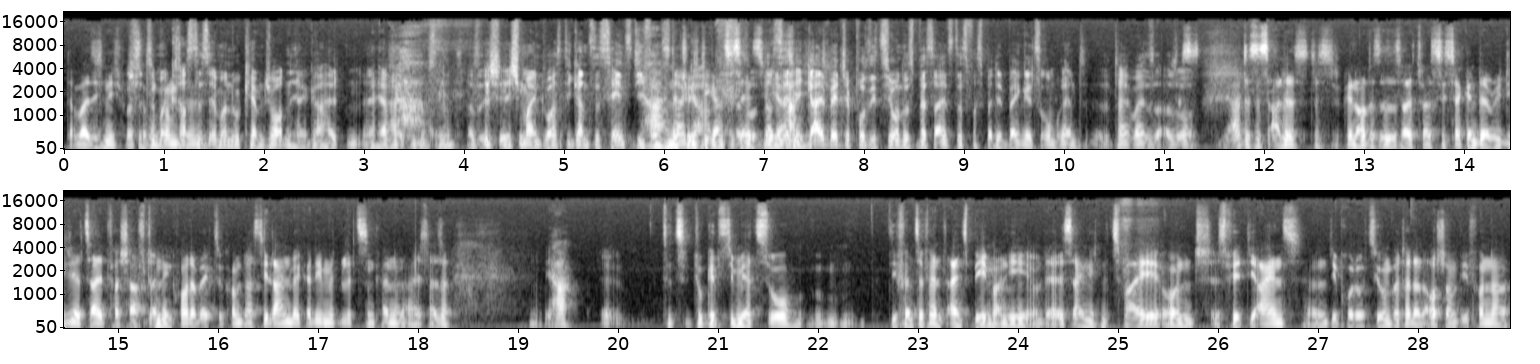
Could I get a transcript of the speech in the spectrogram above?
da weiß ich nicht, was Ich finde es immer krass, dass immer nur Cam Jordan hergehalten, äh, herhalten ja, muss. Ne? Also ich, ich meine, du hast die ganze Saints-Defense ja, natürlich da die ganze Saints also, das ja. ist egal, welche Position ist besser als das, was bei den Bengals rumrennt, äh, teilweise. Also das ist, ja, das ist alles. Das, genau das ist es halt. Du hast die Secondary, die dir Zeit verschafft, an den Quarterback zu kommen. Du hast die Linebacker, die mit blitzen können und alles. Also ja, äh, du, du gibst ihm jetzt so Defensive End 1B Money und er ist eigentlich eine 2 und es fehlt die 1. Und die Produktion wird er dann auch schon wie von einer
